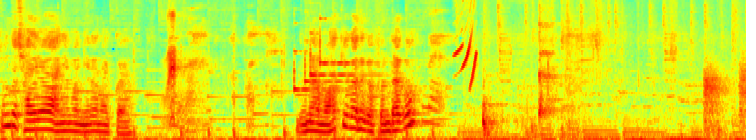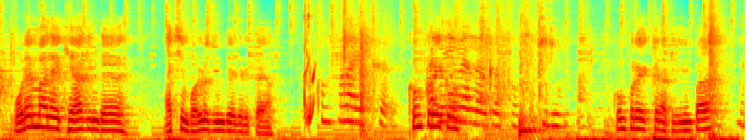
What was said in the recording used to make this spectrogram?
좀 더 자요? 아니면 일어날 거야? 누나 뭐 학교 가는 걸 본다고? 네. 오랜만에 개학인데 아침 뭘로 준비해 드릴까요? 콘프라이크. 콘프레이크, 아니면은 그 뭐- 비빔밥. 콘플레이크나 비빔밥? 네.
